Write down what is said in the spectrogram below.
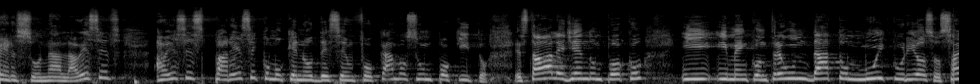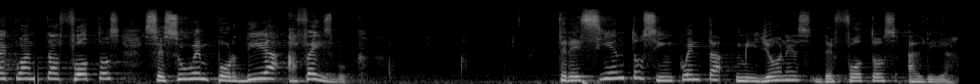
personal. A veces, a veces parece como que nos desenfocamos un poquito. Estaba leyendo un poco y, y me encontré un dato muy curioso. ¿Sabe cuántas fotos se suben por día a Facebook? 350 millones de fotos al día.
